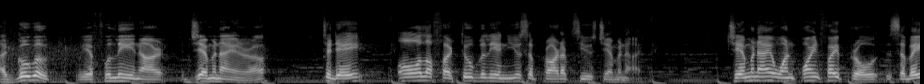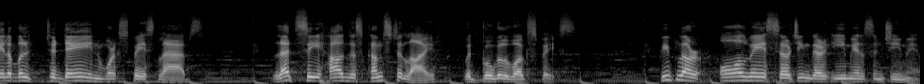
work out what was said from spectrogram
At Google, we are fully in our Gemini era. Today, all of our 2 billion user products use Gemini. Gemini 1.5 Pro is available today in Workspace Labs. Let's see how this comes to life with Google Workspace. People are always searching their emails in Gmail.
